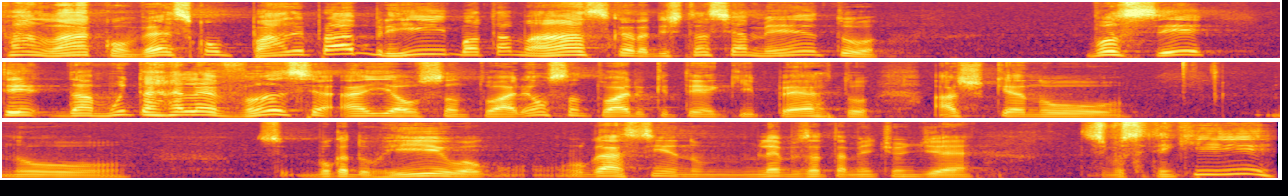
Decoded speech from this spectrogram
Vá lá, converse com o padre para abrir, bota máscara, distanciamento. Você tem, dá muita relevância aí ao santuário. É um santuário que tem aqui perto, acho que é no, no Boca do Rio, algum lugar assim, não me lembro exatamente onde é. Se você tem que ir.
